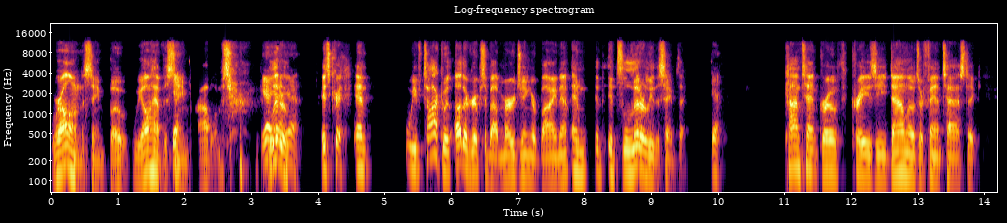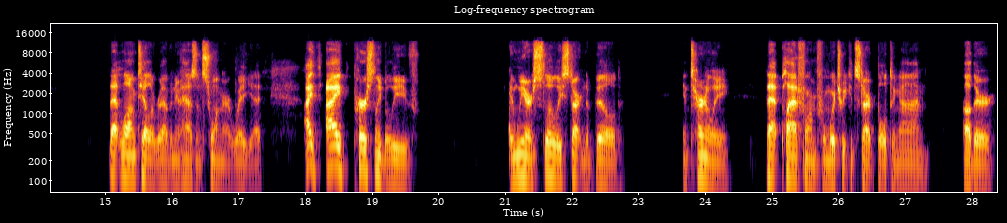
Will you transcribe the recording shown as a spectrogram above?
we're all in the same boat we all have the yeah. same problems yeah literally yeah, yeah. it's crazy and we've talked with other groups about merging or buying them and it, it's literally the same thing. Yeah. Content growth crazy downloads are fantastic. That long tail of revenue hasn't swung our way yet. I I personally believe, and we are slowly starting to build internally that platform from which we could start bolting on other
